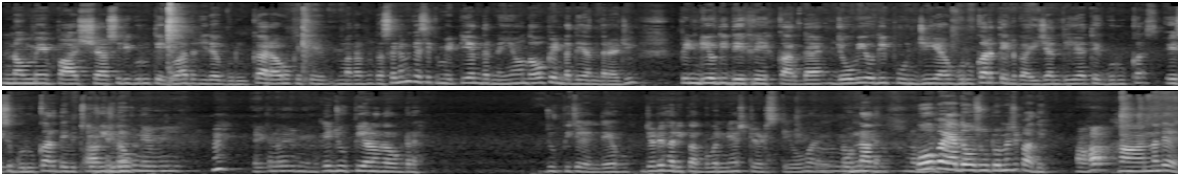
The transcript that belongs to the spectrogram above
ਨੌਵੇਂ ਪਾਤਸ਼ਾਹ ਸ੍ਰੀ ਗੁਰੂ ਤੇਗ ਬਹਾਦਰ ਜੀ ਦਾ ਗੁਰੂ ਘਰ ਆ ਉਹ ਕਿਸੇ ਮਤਲਬ ਦੱਸੇ ਨਾ ਵੀ ਕਿਸੇ ਕਮੇਟੀ ਅੰਦਰ ਨਹੀਂ ਆਉਂਦਾ ਉਹ ਪਿੰਡ ਦੇ ਅੰਦਰ ਹੈ ਜੀ। ਪਿੰਡੀ ਉਹਦੀ ਦੇਖ ਰੇਖ ਕਰਦਾ ਹੈ ਜੋ ਵੀ ਉਹਦੀ ਪੂੰਜੀ ਹੈ ਉਹ ਗੁਰੂ ਘਰ ਤੇ ਲਗਾਈ ਜਾਂਦੀ ਹੈ ਤੇ ਗੁਰੂ ਘਰ ਇਸ ਗੁਰੂ ਘਰ ਦੇ ਵਿੱਚ ਤੁਸੀਂ ਜਦੋਂ ਹਮ? ਇਹ ਯੂਪੀ ਵਾਲਿਆਂ ਦਾ ਆਰਡਰ ਹੈ। ਯੂਪੀ ਚ ਰਹਿੰਦੇ ਆ ਉਹ ਜਿਹੜੇ ਹਰੀ ਪੱਗ ਬੰਨੇ ਆ ਸਟੇਟਸ ਤੇ ਉਹ ਵਾਲੇ ਉਹਨਾਂ ਦਾ। ਉਹ ਪਿਆ ਦੋ ਸੂਟ ਉਹਨਾਂ ਚ ਪਾ ਦੇ। ਆਹਾ। ਹਾਂ ਉਹਨਾਂ ਦੇ।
